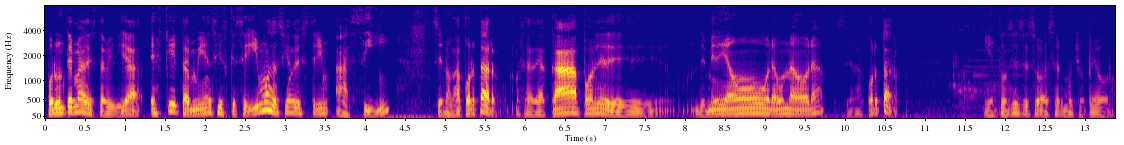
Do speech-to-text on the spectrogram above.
por un tema de estabilidad. Es que también si es que seguimos haciendo stream así, se nos va a cortar. O sea, de acá ponle de, de media hora, una hora, se va a cortar. Y entonces eso va a ser mucho peor.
